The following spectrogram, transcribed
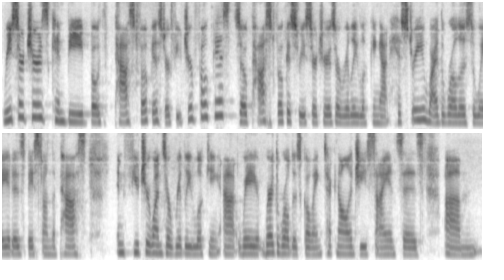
researchers can be both past focused or future focused. So, past focused researchers are really looking at history, why the world is the way it is based on the past. And future ones are really looking at where, where the world is going technology, sciences, um,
